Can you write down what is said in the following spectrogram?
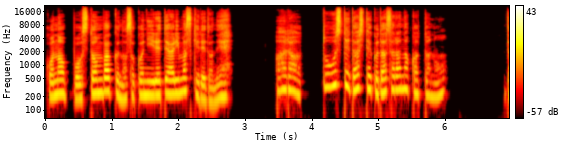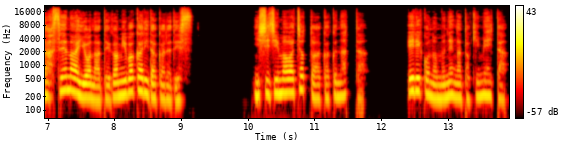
このボストンバッグの底に入れてありますけれどね。あら、どうして出してくださらなかったの？出せないような手紙ばかりだからです。西島はちょっと赤くなった。エリコの胸がときめいた。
